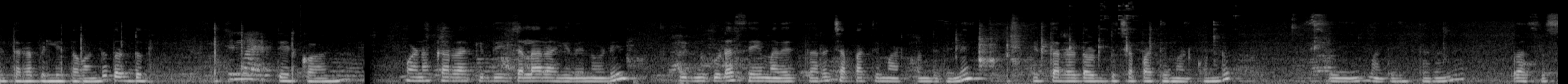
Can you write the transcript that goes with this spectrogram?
ಈ ಥರ ಬಿಲ್ಲಿ ತಗೊಂಡು ದೊಡ್ಡದು ತಿಡ್ಕೊಳ್ಳೋಣ ಒಣ ಖಾರ ಹಾಕಿದ್ದು ಕಲರ್ ಆಗಿದೆ ನೋಡಿ. ಇದನ್ನು ಕೂಡ ಸೇಮ್ ಅದೇ ಥರ ಚಪಾತಿ ಮಾಡ್ಕೊಂಡಿದ್ದೀನಿ. ಈ ಥರ ದೊಡ್ಡ ಚಪಾತಿ ಮಾಡಿಕೊಂಡು ಸೇಮ್ ಅದೇ ಥರನೇ process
